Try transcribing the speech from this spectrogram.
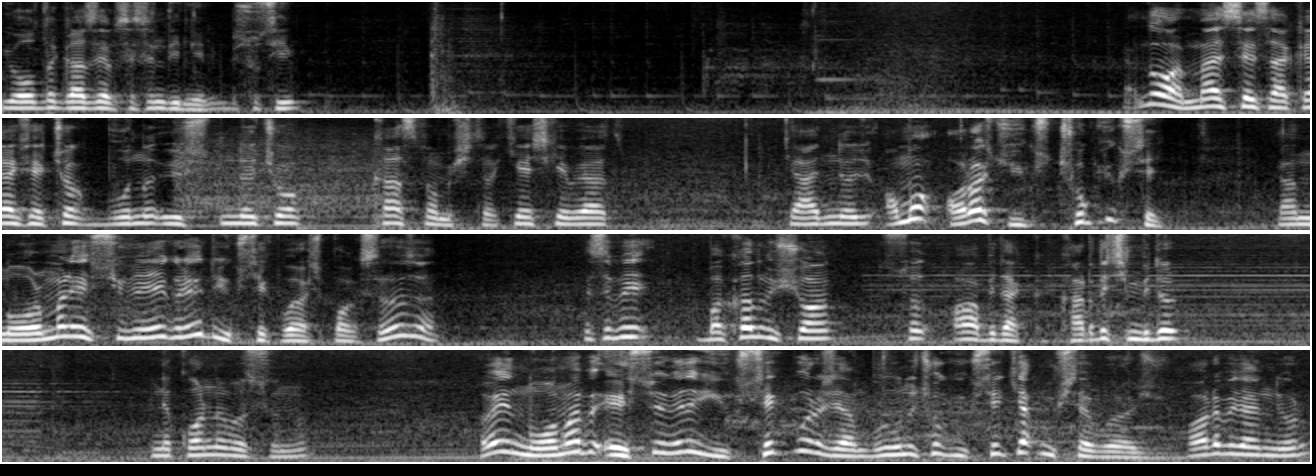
yolda gaz yap sesini dinleyelim. Bir susayım. Normal ses arkadaşlar çok bunu üstünde çok kasmamıştır. Keşke biraz kendini ama araç yük, çok yüksek. Yani normal SUV'ye göre de yüksek bu araç baksanıza. Mesela bir bakalım şu an. Aa bir dakika kardeşim bir dur. Yine korna basıyorsun. Hayır normal bir SUV'ye göre de yüksek bu aracı. Yani bunu çok yüksek yapmışlar bu aracı. Harbiden diyorum.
